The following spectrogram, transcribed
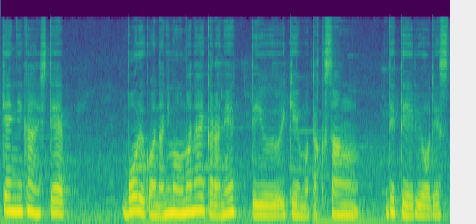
件に関して暴力は何も生まないからねっていう意見もたくさん出ているようです。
